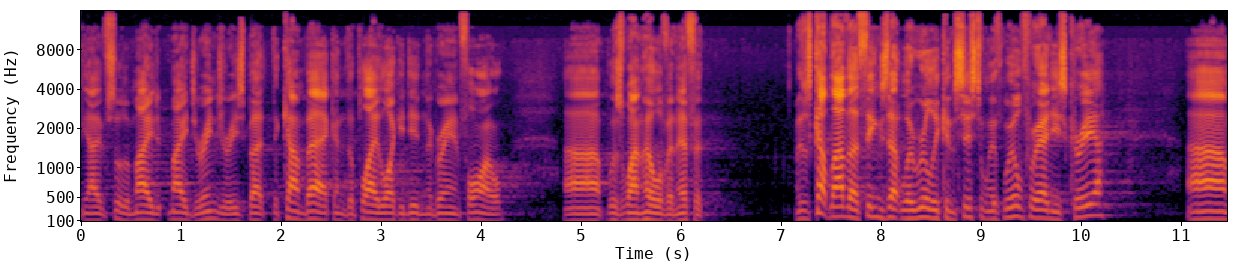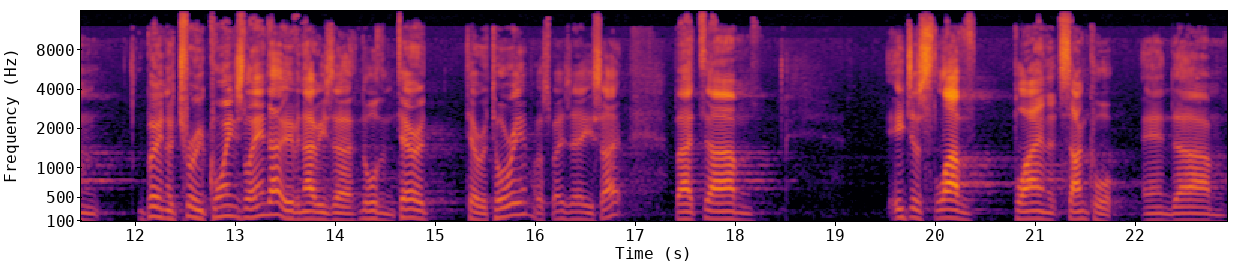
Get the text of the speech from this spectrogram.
you know, sort of major, major injuries. But to come back and to play like he did in the grand final uh, was one hell of an effort. There's a couple other things that were really consistent with Will throughout his career. Um, being a true Queenslander, even though he's a Northern Terri- Territorian, I suppose how you say it. But um, he just loved playing at Suncorp. And um,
